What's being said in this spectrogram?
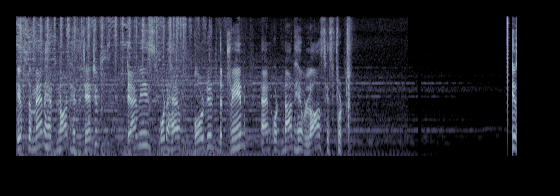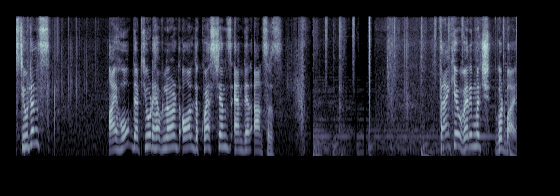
If the man had not hesitated, Davies would have boarded the train and would not have lost his foot. Dear students, I hope that you would have learned all the questions and their answers. Thank you very much. Goodbye.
